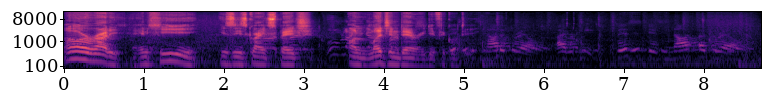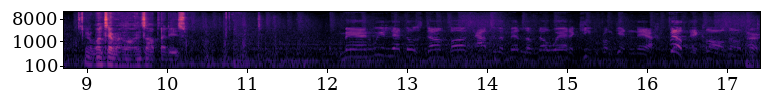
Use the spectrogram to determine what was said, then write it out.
Alrighty, and here is his great speech on legendary This difficulty. is not a drill. I repeat, this is not a drill. Once everyone lines up, that is. We let those dumb bugs out to the middle of nowhere to keep them from getting their filthy claws on Earth.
